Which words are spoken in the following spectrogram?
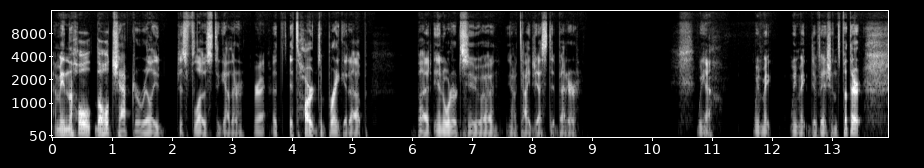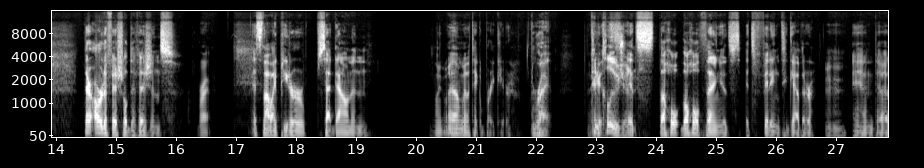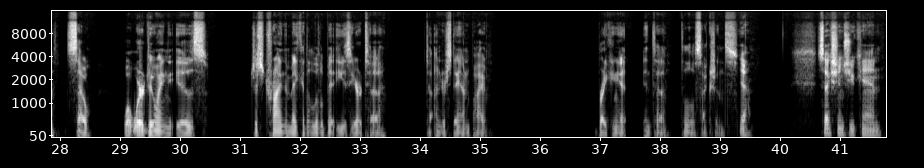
I mean the whole the whole chapter really just flows together. Right. It's it's hard to break it up, but in order to uh, you know digest it better, we Yeah. we make we make divisions, but they're they're artificial divisions. Right. It's not like Peter sat down and was like, "Well, I'm going to take a break here." Right. Like, Conclusion. It's, it's the whole the whole thing. It's it's fitting together, Mhm. and uh, so what we're doing is just trying to make it a little bit easier to to understand by breaking it into to little sections. Yeah. Sections you can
